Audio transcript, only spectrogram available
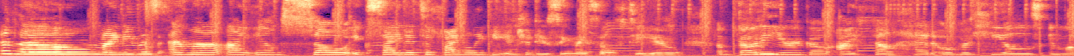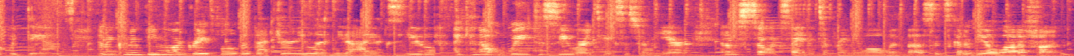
Hello, my name is Emma. I am so excited to finally be introducing myself to you. About a year ago, I fell head over heels in love with dance, and I couldn't be more grateful that that journey led me to IXU. I cannot wait to see where it takes us from here, and I'm so excited to bring you all with us. It's gonna be a lot of fun.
